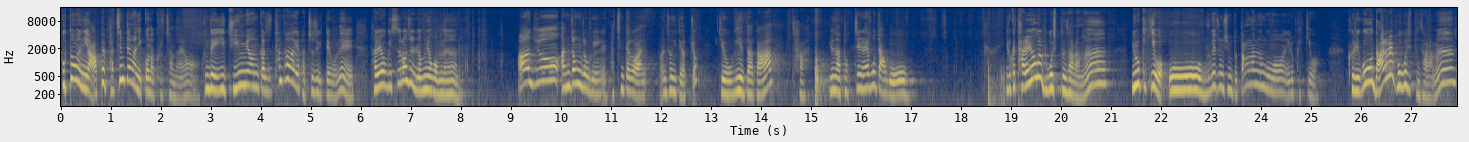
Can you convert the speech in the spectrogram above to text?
보통은 이 앞에 받침대만 있거나 그렇잖아요 근데 이 뒷면까지 탄탄하게 받쳐주기 때문에 달력이 쓰러질 염려가 없는 아주 안정적인 받침대가 완, 완성이 되었죠? 이제 여기에다가 자 유나 덕질 해보자고. 이렇게 달력을 보고 싶은 사람은 이렇게 끼워. 오 무게중심도 딱 맞는구먼. 이렇게 끼워. 그리고 나를 보고 싶은 사람은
